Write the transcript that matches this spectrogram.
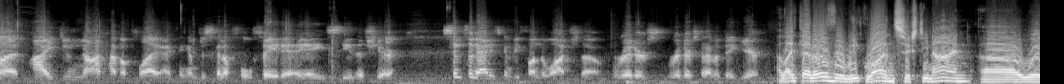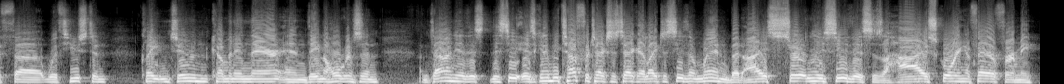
but I do not have a play. I think I'm just going to full fade AAC this year. Cincinnati's going to be fun to watch, though. Ridder's Ridder's going to have a big year. I like that over week one, 69, uh, with uh, with Houston. Clayton Tune coming in there and Dana Holgorsen. I'm telling you, this this is going to be tough for Texas Tech. I'd like to see them win, but I certainly see this as a high scoring affair for me.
